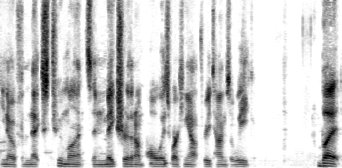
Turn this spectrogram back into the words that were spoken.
you know, for the next two months and make sure that I'm always working out three times a week. But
